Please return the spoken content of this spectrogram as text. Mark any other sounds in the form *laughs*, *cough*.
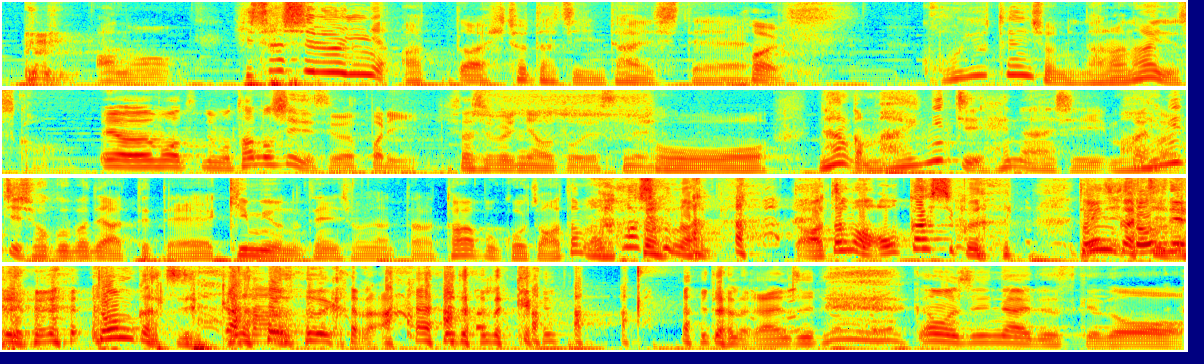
*clears throat* あの久しぶりに会った人たちに対して、はい。こういうテンションにならないですか？いやもうでも楽しいですよやっぱり。久しぶりに会うとですね。そう。なんか毎日変な話毎日職場で会ってて、奇妙なテンションになったら多分こいつ頭おかしくな *laughs* 頭おかしくなとんかちでとんかちで。ガーン。だからみたいな感じみたいな感じかもしれないですけど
